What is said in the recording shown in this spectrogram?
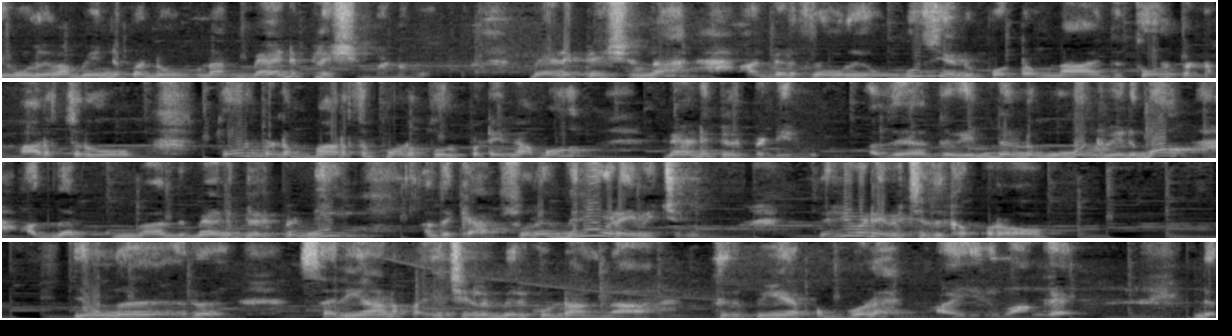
இவங்களுக்கு நம்ம என்ன பண்ணுவோம்னா மேனிப்புலேஷன் பண்ணுவோம். மேனிப்புலேஷன்னா அந்த இடத்துல ஒரு ஊசி ஒன்று போட்டோம்னா இந்த தோல்பட்டை மறத்துடும் தோள்பட்டை மறத்து போன தோல்பட்டை நாம மேனிப்புலேட் பண்ணிடுவோம். அது அந்த என்னென்ன மூமெண்ட் வேணுமோ அந்த அந்த மேனிப்புலேட் பண்ணி அந்த கேப்சூலை விரிவடைய வச்சிடும் விரிவடை வச்சதுக்கப்புறம் இவங்க சரியான பயிற்சிகளை மேற்கொண்டாங்கன்னா திருப்பியும் எப்பம் போல ஆயிடுவாங்க. இந்த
